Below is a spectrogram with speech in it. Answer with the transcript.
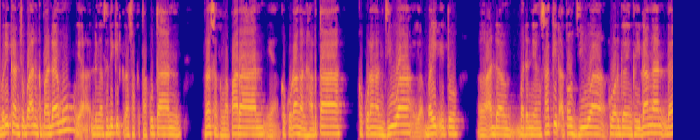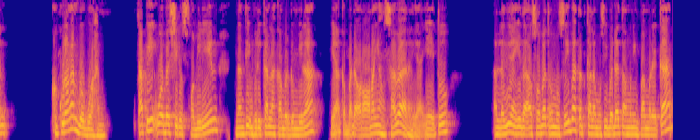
berikan cobaan kepadamu ya dengan sedikit rasa ketakutan rasa kelaparan ya kekurangan harta kekurangan jiwa ya baik itu uh, ada badan yang sakit atau jiwa keluarga yang kehilangan dan kekurangan buah-buahan. Tapi wabasyirus sabirin nanti berikanlah kabar gembira ya kepada orang-orang yang sabar ya yaitu alladzina idza asabatuhum musibah tatkala musibah datang menimpa mereka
